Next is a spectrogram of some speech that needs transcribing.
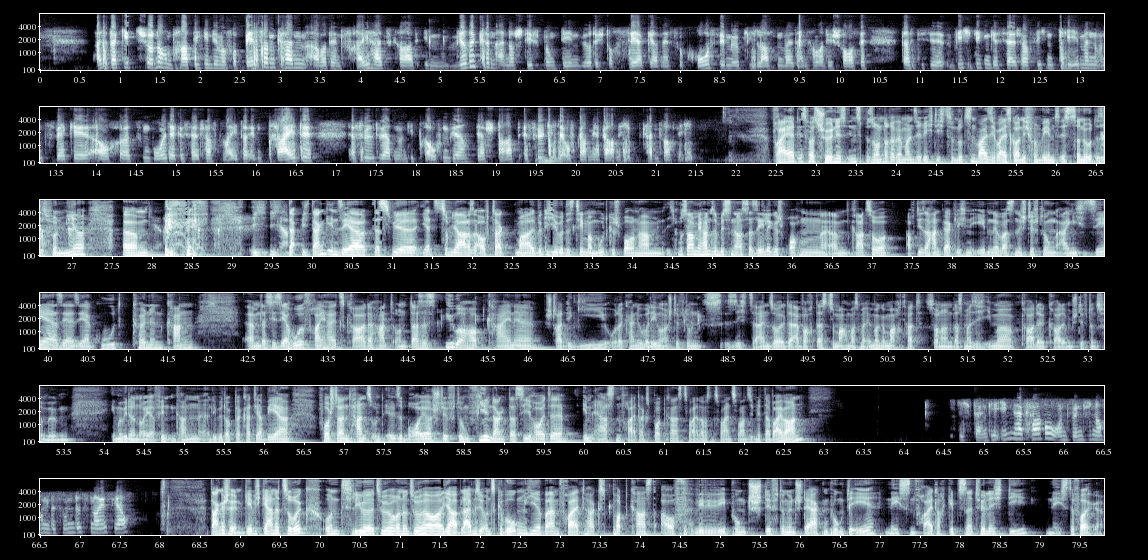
Also da gibt es schon noch ein paar Dinge, die man verbessern kann, aber den Freiheitsgrad im Wirken einer Stiftung, den würde ich doch sehr gerne so groß wie möglich lassen, weil dann haben wir die Chance, dass diese wichtigen gesellschaftlichen Themen und Zwecke auch äh, zum Wohl der Gesellschaft weiter in Breite erfüllt werden. Und die brauchen wir. Der Staat erfüllt diese Aufgaben ja gar nicht, kann es auch nicht. Freiheit ist was Schönes, insbesondere wenn man sie richtig zu nutzen weiß. Ich weiß gar nicht, von wem es ist, zur Not ist es von mir. Ähm, ich, ich, ja. ich danke Ihnen sehr, dass wir jetzt zum Jahresauftakt mal wirklich über das Thema Mut gesprochen haben. Ich muss sagen, wir haben so ein bisschen aus der Seele gesprochen, ähm, gerade so auf dieser handwerklichen Ebene, was eine Stiftung eigentlich sehr, sehr, sehr gut können kann dass sie sehr hohe Freiheitsgrade hat und dass es überhaupt keine Strategie oder keine Überlegung aus Stiftungssicht sein sollte, einfach das zu machen, was man immer gemacht hat, sondern dass man sich immer, gerade, gerade im Stiftungsvermögen, immer wieder neu erfinden kann. Liebe Dr. Katja Beer, Vorstand Hans und Ilse Breuer Stiftung, vielen Dank, dass Sie heute im ersten Freitagspodcast 2022 mit dabei waren. Ich danke Ihnen, Herr Caro, und wünsche noch ein gesundes neues Jahr. Dankeschön, gebe ich gerne zurück. Und liebe Zuhörerinnen und Zuhörer, ja, bleiben Sie uns gewogen hier beim Freitagspodcast auf www.stiftungenstärken.de. Nächsten Freitag gibt es natürlich die nächste Folge.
